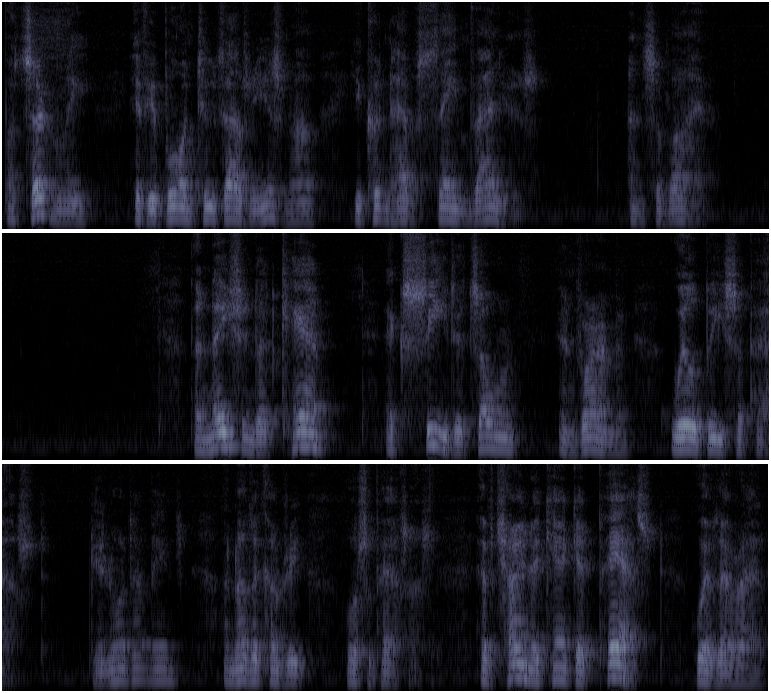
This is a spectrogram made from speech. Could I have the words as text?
But certainly, if you're born 2,000 years from now, you couldn't have same values and survive. The nation that can't exceed its own environment will be surpassed. Do you know what that means? Another country will surpass us. If China can't get past where they're at,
